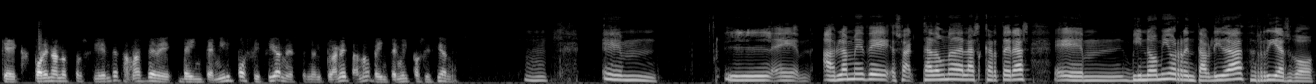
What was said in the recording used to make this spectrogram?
que exponen a nuestros clientes a más de 20.000 posiciones en el planeta, ¿no? 20.000 posiciones. Eh, háblame de, o sea, cada una de las carteras, em, binomio, rentabilidad, riesgo,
